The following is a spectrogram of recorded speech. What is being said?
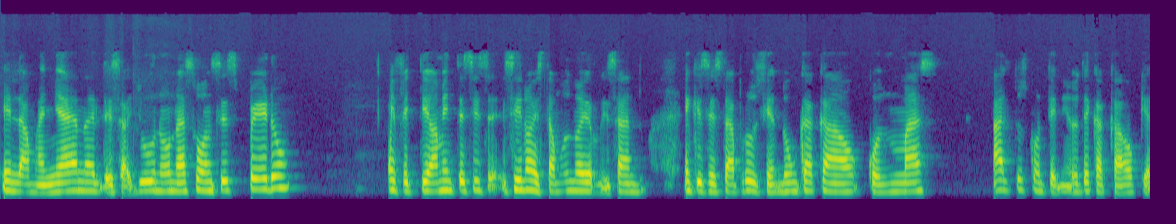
en la mañana, el desayuno, unas once, pero efectivamente sí, sí nos estamos modernizando en que se está produciendo un cacao con más altos contenidos de cacao que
